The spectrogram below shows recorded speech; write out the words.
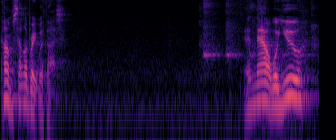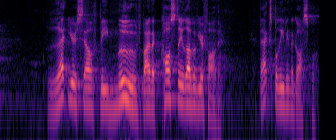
Come celebrate with us. And now, will you let yourself be moved by the costly love of your Father? That's believing the gospel.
